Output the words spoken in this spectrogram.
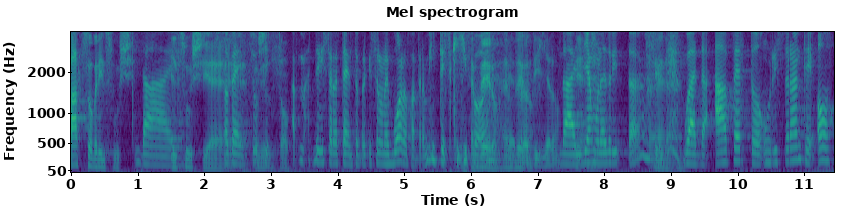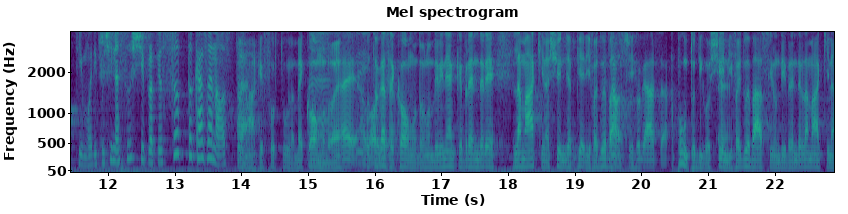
pazzo per il sushi. Dai. Il sushi è, Vabbè, è il sushi. il top. Ah, Ma devi stare attento perché se non è buono fa veramente È schifo. vero, eh. è Eh, vero. diglielo. Dai, gli Eh, diamo la dritta. Sì, dai. Guarda, ha aperto un ristorante ottimo di cucina sushi proprio sotto casa nostra. Ah, ma che fortuna, beh, comodo, eh. Eh, Sotto voglia. casa è comodo, non devi neanche prendere la macchina, scendi a piedi, fai due No, passi. sotto casa. Appunto dico, scendi, fai due passi, non devi prendere la macchina,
